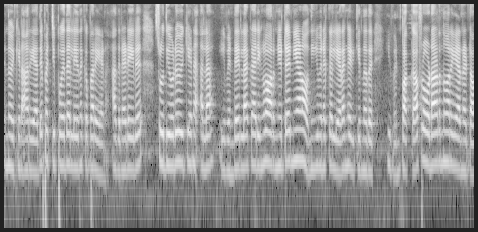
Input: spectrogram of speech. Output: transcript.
എന്ന് ചോദിക്കണം അറിയാതെ പറ്റിപ്പോയതല്ലേ? എന്നൊക്കെ പറയാണ്. അതിനിടയിൽ ശ്രുതിയോട് ചോദിക്കുകയാണ് അല്ല ഇവന്റെ എല്ലാ കാര്യങ്ങളും അറിഞ്ഞിട്ട് തന്നെയാണോ നീ ഇവനെ കല്യാണം കഴിക്കുന്നത്? ഇവൻ പക്കാ ഫ്രോഡാണെന്ന് പറയാണ് കേട്ടോ.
